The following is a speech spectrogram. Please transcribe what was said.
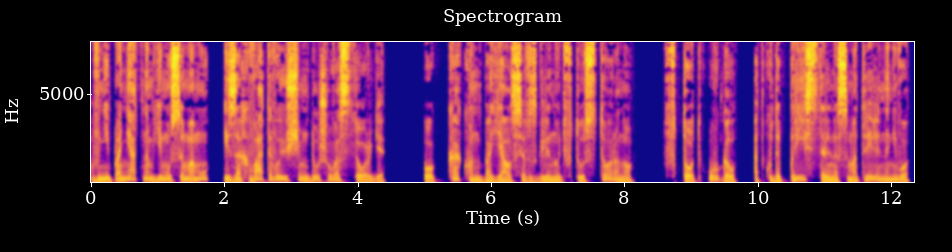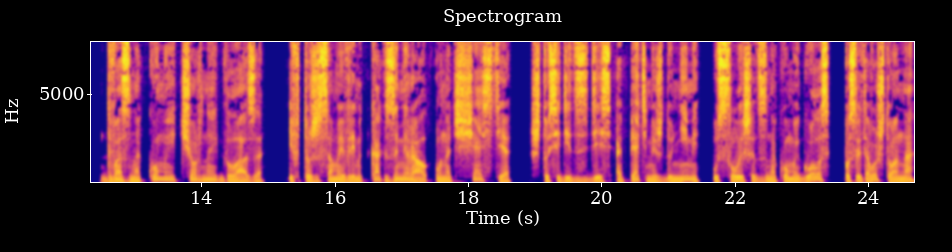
в непонятном ему самому и захватывающем душу восторге. О, как он боялся взглянуть в ту сторону, в тот угол, откуда пристально смотрели на него два знакомые черные глаза, и в то же самое время как замирал он от счастья, что сидит здесь опять между ними, услышит знакомый голос после того, что она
